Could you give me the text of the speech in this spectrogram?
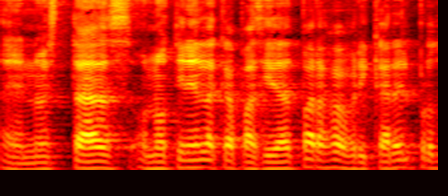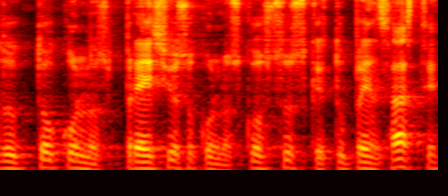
eh, no estás o no tienes la capacidad para fabricar el producto con los precios o con los costos que tú pensaste.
